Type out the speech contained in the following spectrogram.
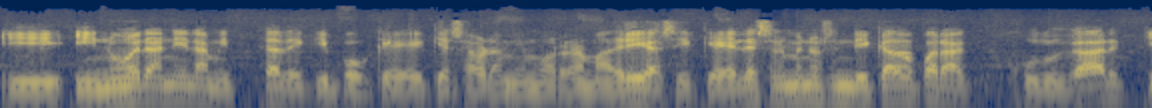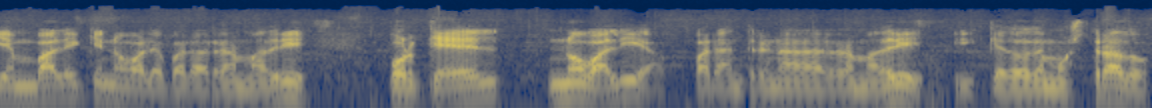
Y, y no era ni la mitad de equipo que, que es ahora mismo el Real Madrid. Así que él es el menos indicado para juzgar quién vale y quién no vale para el Real Madrid. Porque él no valía para entrenar al Real Madrid y quedó demostrado.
